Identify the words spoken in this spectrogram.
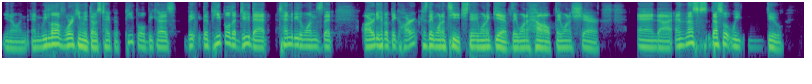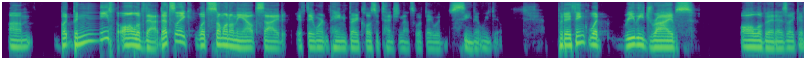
you know and, and we love working with those type of people because the, the people that do that tend to be the ones that already have a big heart because they want to teach they want to give they want to help they want to share. And uh, and that's that's what we do. Um, but beneath all of that that's like what someone on the outside if they weren't paying very close attention that's what they would see that we do. But i think what really drives all of it as like a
